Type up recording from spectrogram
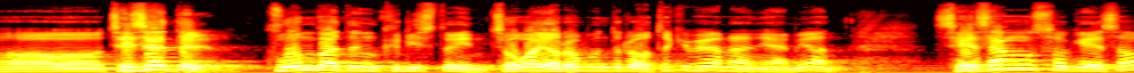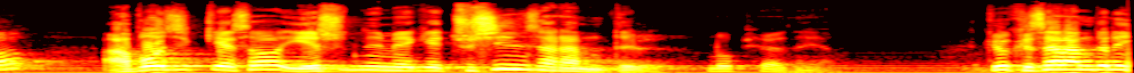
어, 제자들, 구원받은 그리스도인, 저와 여러분들을 어떻게 표현하냐면 세상 속에서 아버지께서 예수님에게 주신 사람들로 표현해요. 그리고 그 사람들은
